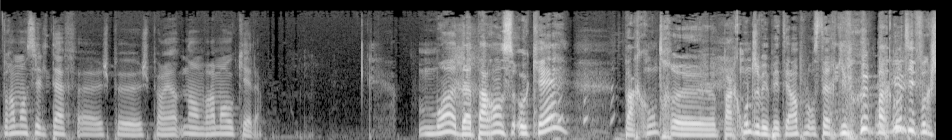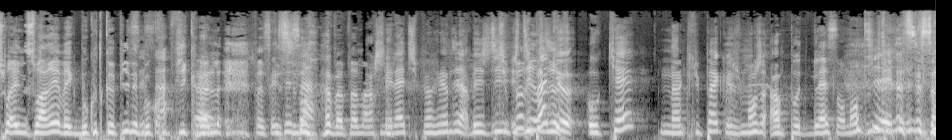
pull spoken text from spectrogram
Vraiment c'est le taf. euh, je peux, je peux rien. Non vraiment ok là. Moi, d'apparence, ok. Par contre, euh, par contre, je vais péter un plomb. C'est-à-dire qu'il faut- par contre, il faut que je sois à une soirée avec beaucoup de copines et beaucoup ça. de picoles, parce que Mais sinon ça. ça. va pas marcher. Mais là tu peux rien dire. Mais je dis, je dis pas dire. que ok n'inclut pas que je mange un pot de glace en entier. c'est ça.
